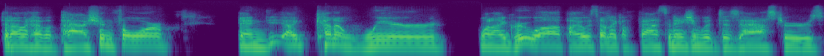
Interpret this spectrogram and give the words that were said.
that I would have a passion for. And I kind of weird when I grew up, I always had like a fascination with disasters.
